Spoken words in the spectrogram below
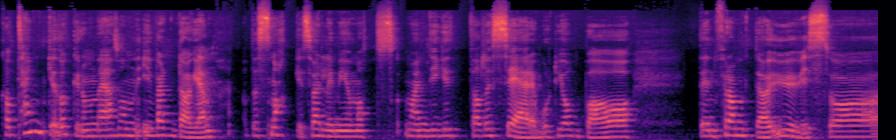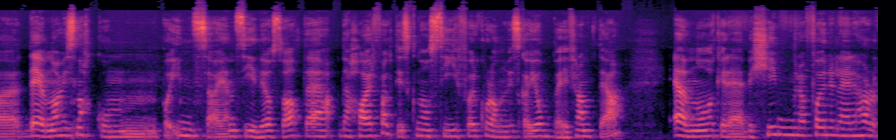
Hva tenker dere om det sånn i hverdagen? At det snakkes veldig mye om at man digitaliserer bort jobber, og den framtida er uviss. Og det er jo noe vi snakker om på innsida gjensidig også, at det, det har faktisk noe å si for hvordan vi skal jobbe i framtida. Er det noe dere er bekymra for, eller har,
